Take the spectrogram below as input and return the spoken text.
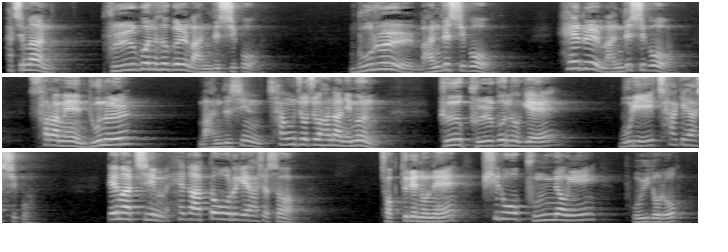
하지만 붉은 흙을 만드시고 물을 만드시고 해를 만드시고 사람의 눈을 만드신 창조주 하나님은 그 붉은 흙에 물이 차게 하시고 때마침 해가 떠오르게 하셔서 적들의 눈에 피로 분명히 보이도록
